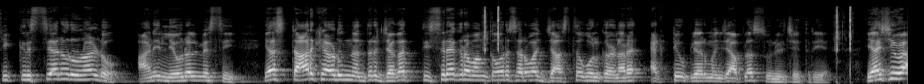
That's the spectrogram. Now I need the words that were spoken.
की क्रिस्टियानो रोनाल्डो आणि लिओनल मेस्सी या स्टार खेळाडूंनंतर जगात तिसऱ्या क्रमांकावर सर्वात जास्त गोल करणारा ॲक्टिव्ह प्लेअर म्हणजे आपला सुनील छेत्री आहे. याशिवाय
